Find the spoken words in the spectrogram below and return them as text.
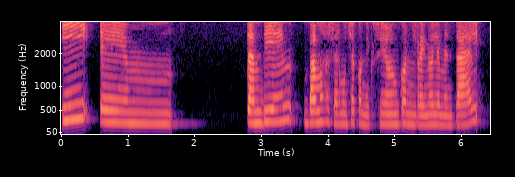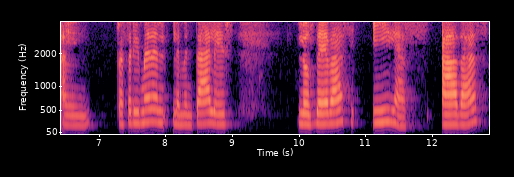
Y em, también vamos a hacer mucha conexión con el reino elemental. Al referirme del elemental es los devas y las hadas,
